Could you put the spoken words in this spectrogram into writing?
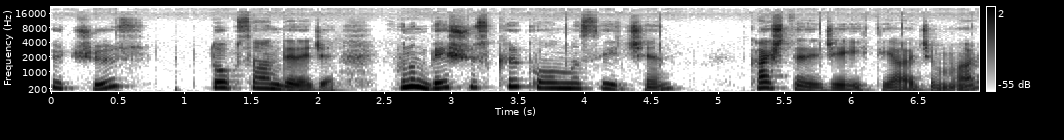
390 derece. Bunun 540 olması için kaç dereceye ihtiyacım var?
